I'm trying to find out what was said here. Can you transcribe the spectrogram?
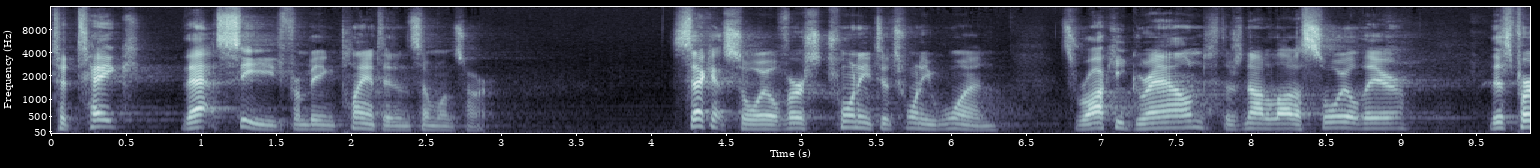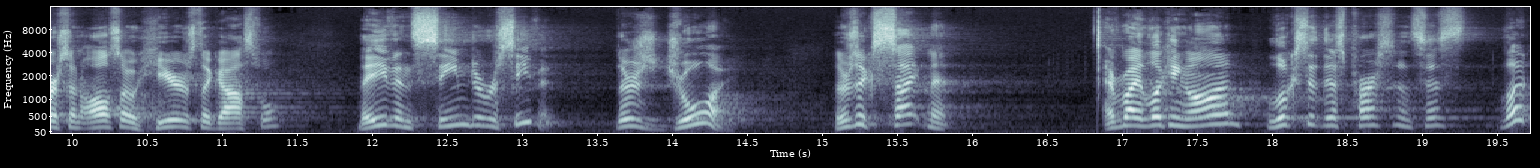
to take that seed from being planted in someone's heart. Second soil, verse 20 to 21. It's rocky ground, there's not a lot of soil there. This person also hears the gospel. They even seem to receive it. There's joy, there's excitement. Everybody looking on looks at this person and says, Look,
